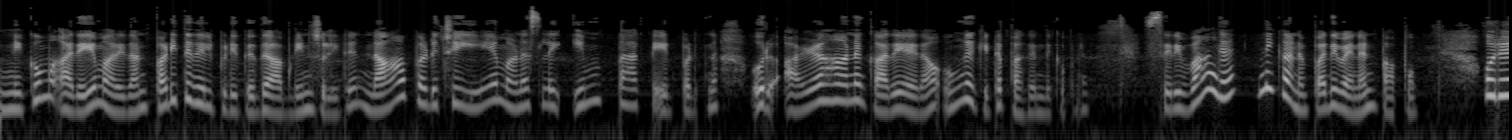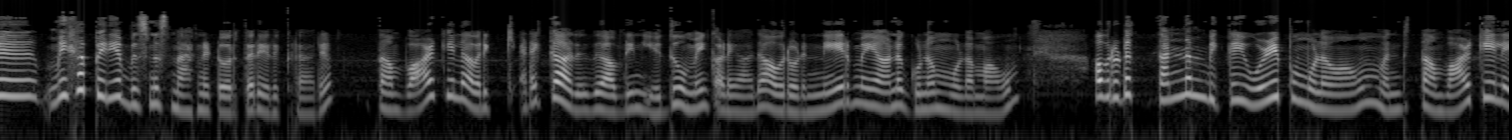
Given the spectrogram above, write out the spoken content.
இன்றைக்கும் அதே மாதிரி தான் படித்ததில் பிடித்தது அப்படின்னு சொல்லிட்டு நான் படித்து என் மனசில் இம்பேக்ட் ஏற்படுத்தின ஒரு அழகான கதையை தான் உங்ககிட்ட பகிர்ந்துக்க போகிறேன் சரி வாங்க இன்றைக்கான பதிவு என்னன்னு பார்ப்போம். ஒரு மிகப்பெரிய பிஸ்னஸ் மேக்னெட் ஒருத்தர் இருக்கிறாரு. தன் வாழ்க்கையில் அவருக்கு கிடைக்காதது அப்படின்னு எதுவுமே கிடையாது. அவரோட நேர்மையான குணம் மூலமாகவும் அவரோட தன்னம்பிக்கை உழைப்பு மூலமாகவும் வந்து தான் வாழ்க்கையில்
